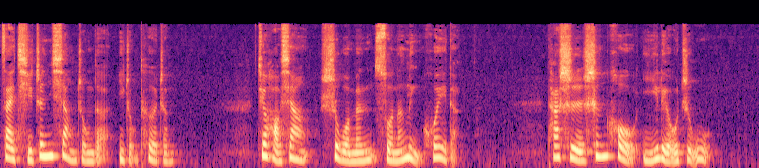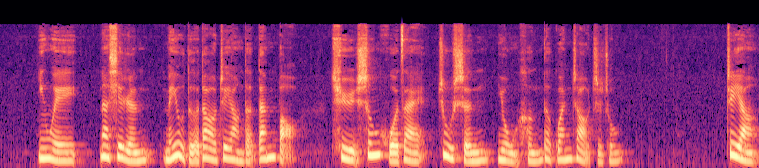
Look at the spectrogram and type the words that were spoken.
在其真相中的一种特征，就好像是我们所能领会的。它是身后遗留之物，因为那些人没有得到这样的担保，去生活在诸神永恒的关照之中。这样。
